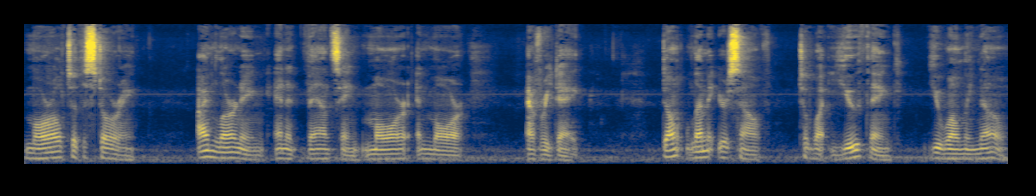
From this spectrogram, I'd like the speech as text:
Moral to the story. I'm learning and advancing more and more every day. Don't limit yourself to what you think you only know.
